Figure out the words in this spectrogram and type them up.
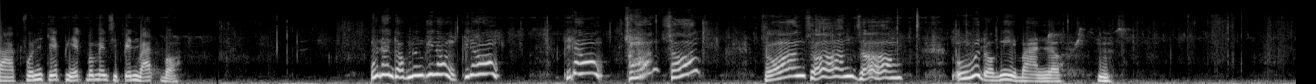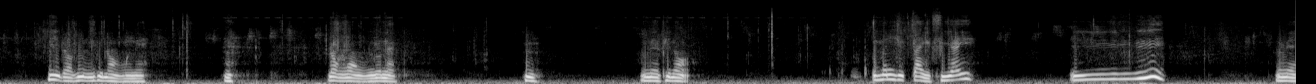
ตากฝนเจ็บเห็ดบ่แม่นสิเป็นหวัดบ่อุ้ยนั่นดอกนึงพี่น้อง พี่น้อง พี่น้องสองสองสองสองสองอุ้ยดอกนี่บานแล้วนี่ดอกนึงพี่น้องมึงนี่อืมลองงองอยู่นั่นนี่พี่น้อง มันอยู่ไต่เฟียยอีนี่นี่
